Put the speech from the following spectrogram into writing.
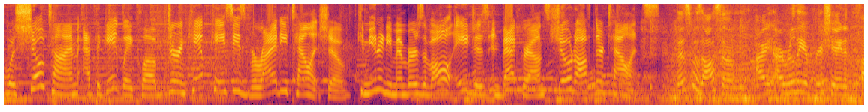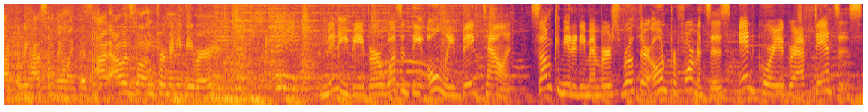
was showtime at the Gateway Club during Camp Casey's Variety Talent Show. Community members of all ages and backgrounds showed off their talents. This was awesome. I, I really appreciated the fact that we have something like this. I, I was voting for Minnie Bieber. Minnie Bieber wasn't the only big talent. Some community members wrote their own performances and choreographed dances.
